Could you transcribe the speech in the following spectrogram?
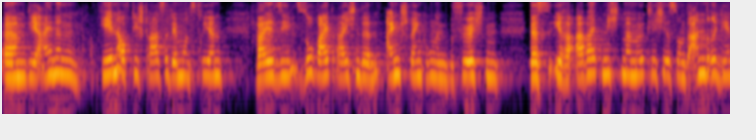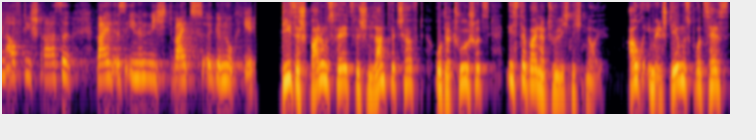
Ähm, die einen gehen auf die Straße, demonstrieren, weil sie so weitreichende Einschränkungen befürchten, dass ihre Arbeit nicht mehr möglich ist und andere gehen auf die Straße, weil es ihnen nicht weit äh, genug geht. Dieses Spannungsfeld zwischen Landwirtschaft und Naturschutz ist dabei natürlich nicht neu. Auch im Entstehungsprozess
